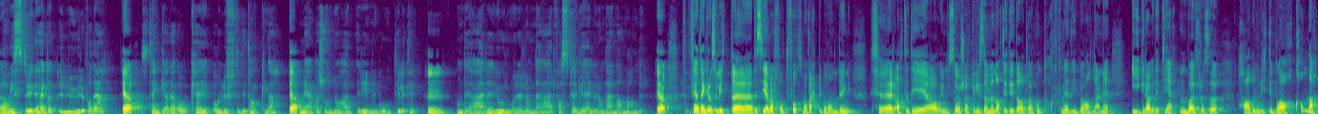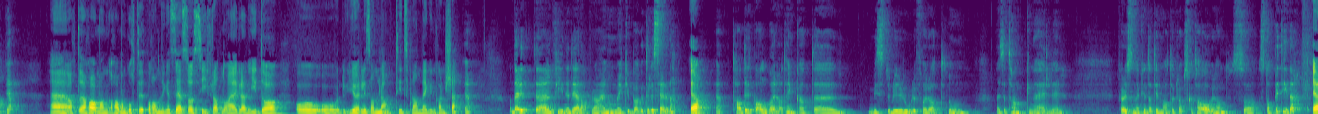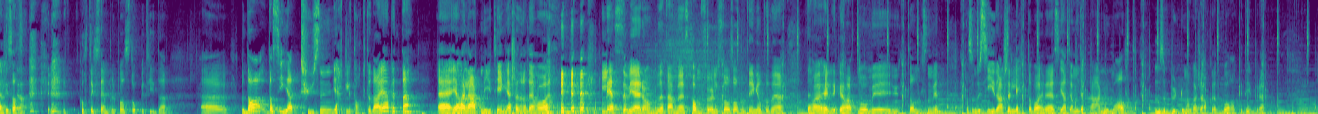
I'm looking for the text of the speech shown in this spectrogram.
Og hvis du i det hele tatt lurer på det, Ja, så tenker jeg det er ok å lufte de tankene ja. med en person du har rimelig god tillit til. Mm. Om det er jordmor, eller om det er fastlege, eller om det er en annen behandler. Ja, for jeg tenker også litt eh, Det sier jeg i hvert fall til folk som har vært i behandling før, at de av ymse årsaker, liksom, men at de, da tar kontakt med de behandlerne i graviditeten, bare for å så ha dem litt i bakhånd, da. Ja. Eh, At eh, har man, har man gått til et behandling et sted, så si fra at nå er jeg gravid, og, og, og gjøre litt sånn langtidsplanlegging, kanskje. ja. Og det er litt eh, en fin idé, da, for det er jo noe med å ikke bagatellisere det. Ja. Ja, ta det litt på alvor og tenke at eh, hvis du blir urolig for at noen av disse tankene eller følelsene knytta til mat og kropp skal ta overhånd, så stopp i tide. ja, ikke sant? Ja. Et godt eksempel på stopp i tide. Eh, Men da, da sier jeg tusen hjertelig takk til deg, Bette. Jeg har lært nye ting. Jeg skjønner at jeg må lese mer om dette med skamfølelse og sånne ting. Altså det, det har jeg heller ikke hatt noe om i utdannelsen min. Og som du sier, det er så lett å bare si at ja, men dette er normalt. Og så burde man kanskje akkurat gå hakket dypere.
